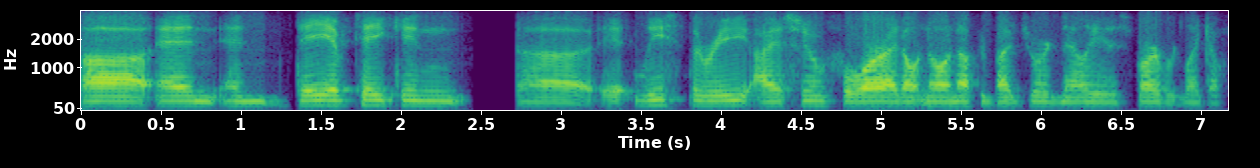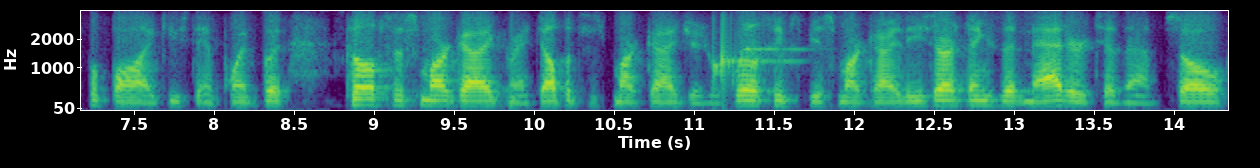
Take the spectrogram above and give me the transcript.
uh, and and they have taken uh, at least three, I assume four. I don't know enough about Jordan Elliott as far as like a football IQ standpoint, but Phillips is a smart guy. Grant Delpit's a smart guy. Jedrick Will seems to be a smart guy. These are things that matter to them. So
